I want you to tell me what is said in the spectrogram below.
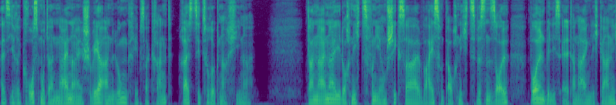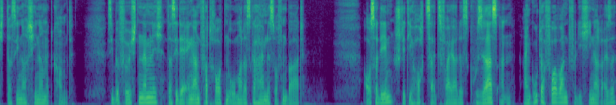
Als ihre Großmutter Nainai schwer an Lungenkrebs erkrankt, reist sie zurück nach China. Da Nainai jedoch nichts von ihrem Schicksal weiß und auch nichts wissen soll, wollen Billys Eltern eigentlich gar nicht, dass sie nach China mitkommt. Sie befürchten nämlich, dass sie der eng anvertrauten Oma das Geheimnis offenbart. Außerdem steht die Hochzeitsfeier des Cousins an, ein guter Vorwand für die China-Reise,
